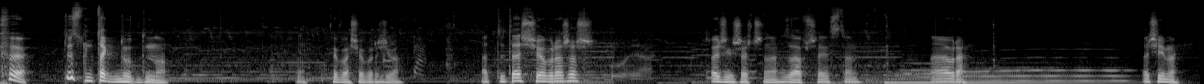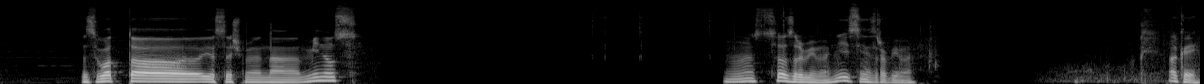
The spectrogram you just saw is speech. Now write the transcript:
Pfy, to jest tak nudno. Nie, chyba się obraziła. A ty też się obrażasz? Bądź grzeczna, zawsze jestem. Dobra. Lecimy. Złoto jesteśmy na minus. No, co zrobimy? Nic nie zrobimy. Okej,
